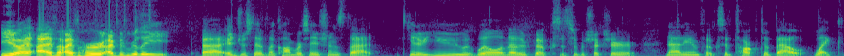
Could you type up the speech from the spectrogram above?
you know, I, have I've heard I've been really uh, interested in the conversations that you know you and Will and other folks at Superstructure, Nadia and folks have talked about like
